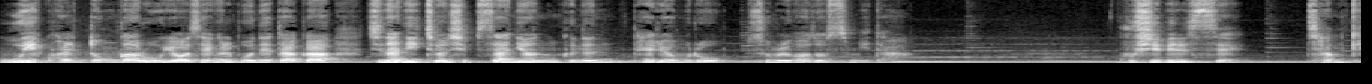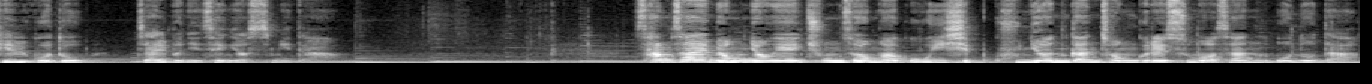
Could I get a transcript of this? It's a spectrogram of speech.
우익 활동가로 여생을 보내다가 지난 2014년 그는 폐렴으로 숨을 거뒀습니다. 91세, 참 길고도 짧은 인생이었습니다. 상사의 명령에 충성하고 29년간 정글에 숨어 산 오노다.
